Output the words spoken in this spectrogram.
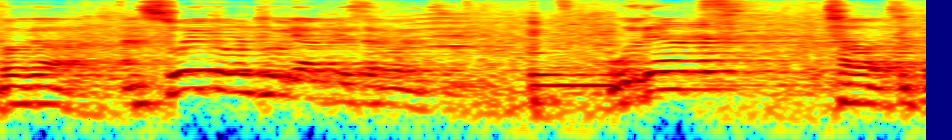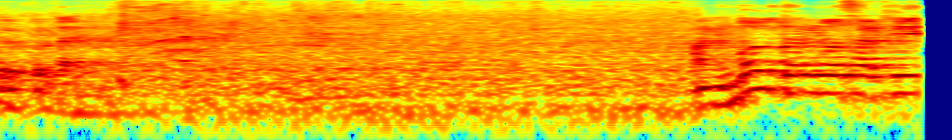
बघा. आणि सोय करून ठेवली आपल्या सर्वांची. उद्याच छावा चित्रपट आहे. आणि मग धर्मासाठी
